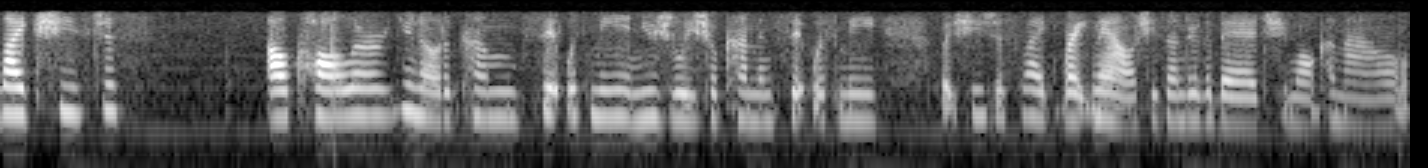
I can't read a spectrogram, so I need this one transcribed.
like she's just I'll call her, you know, to come sit with me and usually she'll come and sit with me, but she's just like right now she's under the bed, she won't come out.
